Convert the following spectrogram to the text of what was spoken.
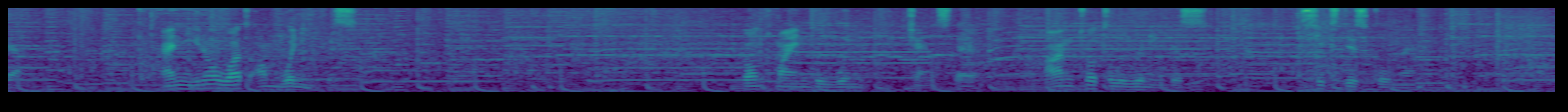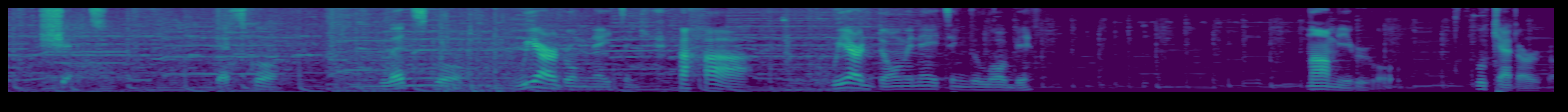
Yeah. And you know what? I'm winning this. Don't mind the win chance there. I'm totally winning this. Six disco man. Shit. Let's go. Let's go. We are dominating. Haha. we are dominating the lobby. Nami reroll. Look at Argo.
